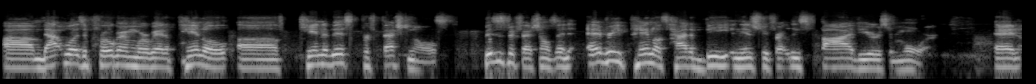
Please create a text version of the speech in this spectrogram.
um, that was a program where we had a panel of cannabis professionals, business professionals, and every panelist had to be in the industry for at least five years or more. And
